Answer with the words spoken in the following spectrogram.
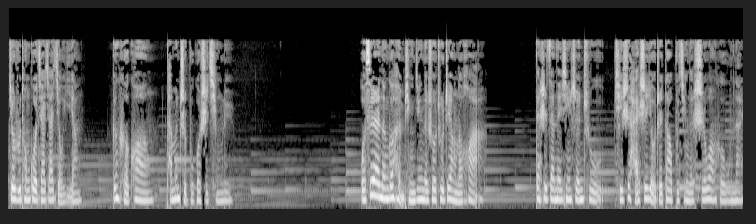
就如同过家家酒一样，更何况他们只不过是情侣。我虽然能够很平静的说出这样的话，但是在内心深处，其实还是有着道不尽的失望和无奈。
